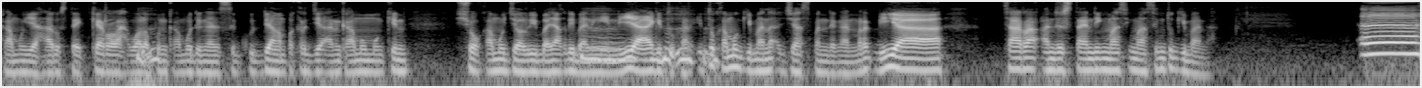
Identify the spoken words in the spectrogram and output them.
Kamu ya harus take care lah walaupun kamu dengan segudang pekerjaan kamu mungkin show kamu jauh lebih banyak dibandingin Hmm. dia gitu kan. Hmm, Itu kamu gimana adjustment dengan dia? Cara understanding masing-masing tuh gimana? eh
